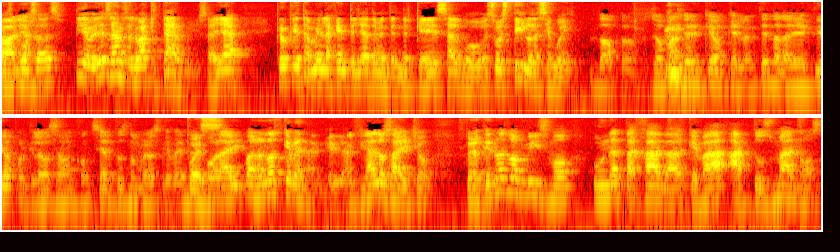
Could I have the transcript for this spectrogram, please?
pa algunas variar. cosas. Tío, ya no se le va a quitar, güey. O sea, ya creo que también la gente ya debe entender que es algo, es su estilo de ese güey. No, pero yo más bien quiero que lo entienda la directiva porque luego se van con ciertos números que venden Pues- por ahí. Bueno, no es que vendan, que al final los ha hecho, pero que no es lo mismo una tajada que va a tus manos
